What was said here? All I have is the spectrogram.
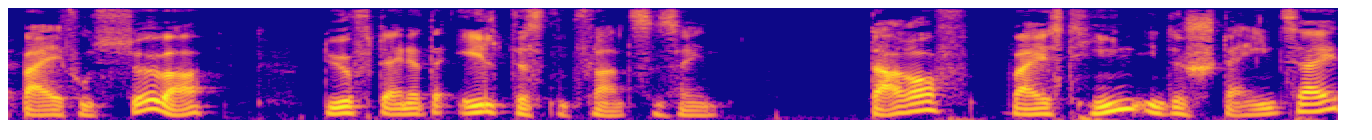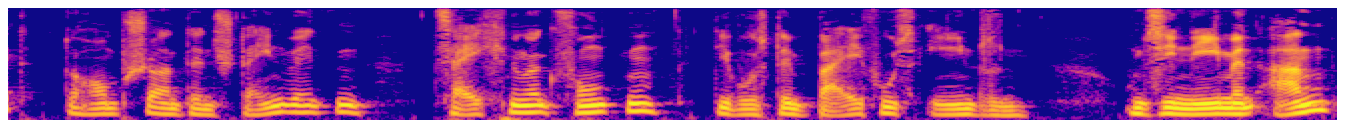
Beifuß selber dürfte einer der ältesten Pflanzen sein. Darauf weist hin in der Steinzeit, da haben schon an den Steinwänden Zeichnungen gefunden, die wo's dem Beifuß ähneln. Und sie nehmen an,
